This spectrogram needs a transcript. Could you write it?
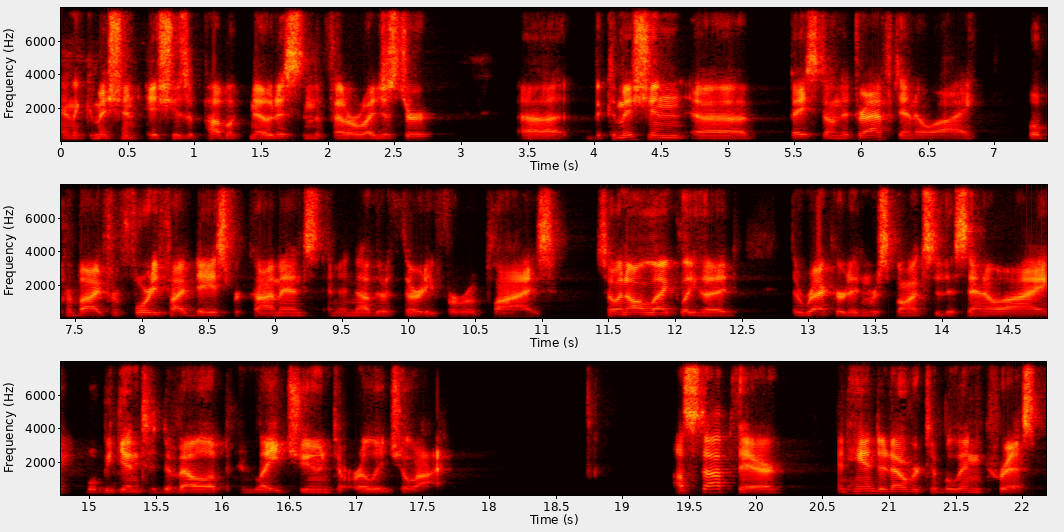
and the Commission issues a public notice in the Federal Register, uh, the Commission, uh, based on the draft NOI, will provide for 45 days for comments and another 30 for replies. So, in all likelihood, the record in response to this NOI will begin to develop in late June to early July. I'll stop there and hand it over to Belinda Crisp,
